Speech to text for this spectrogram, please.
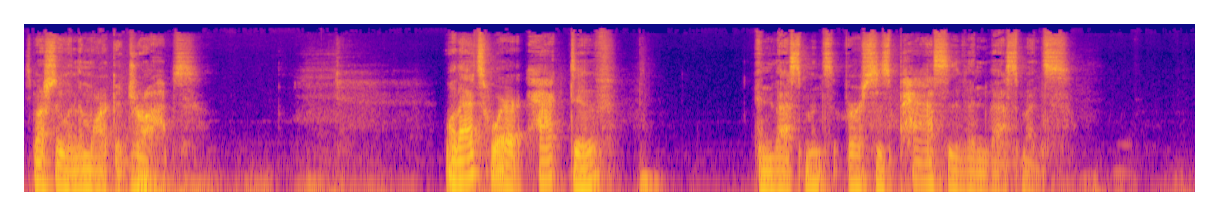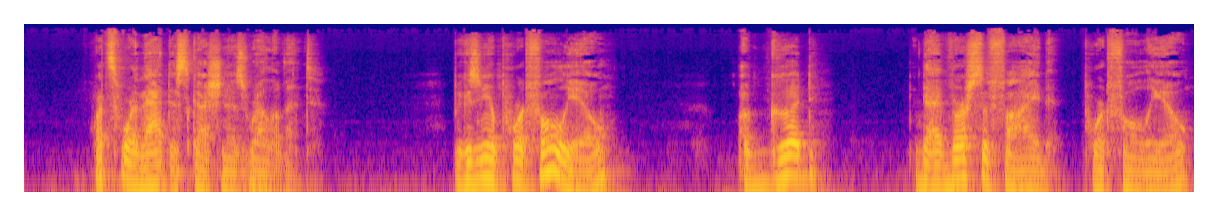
especially when the market drops. Well, that's where active investments versus passive investments. What's where that discussion is relevant? Because in your portfolio, a good diversified portfolio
